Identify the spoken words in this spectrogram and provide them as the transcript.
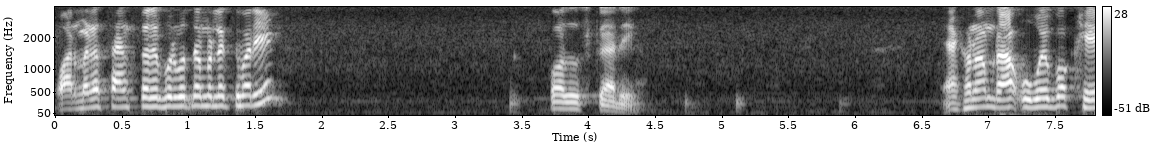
ওয়ান মাইনাস সাইন স্কোয়ারের পরিবর্তে আমরা লিখতে পারি? কজ স্কোয়ার এ এখন আমরা উভয় পক্ষে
